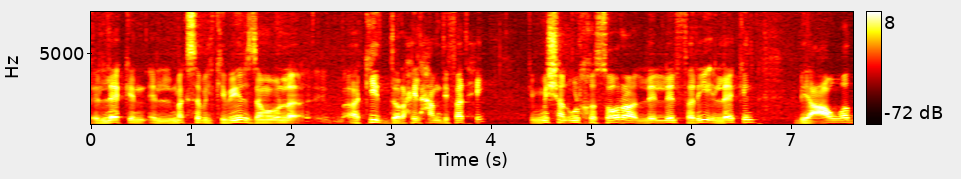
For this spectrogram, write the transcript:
لكن المكسب الكبير زي ما قلنا أكيد رحيل حمدي فتحي مش هنقول خسارة لل- للفريق لكن بيعوض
